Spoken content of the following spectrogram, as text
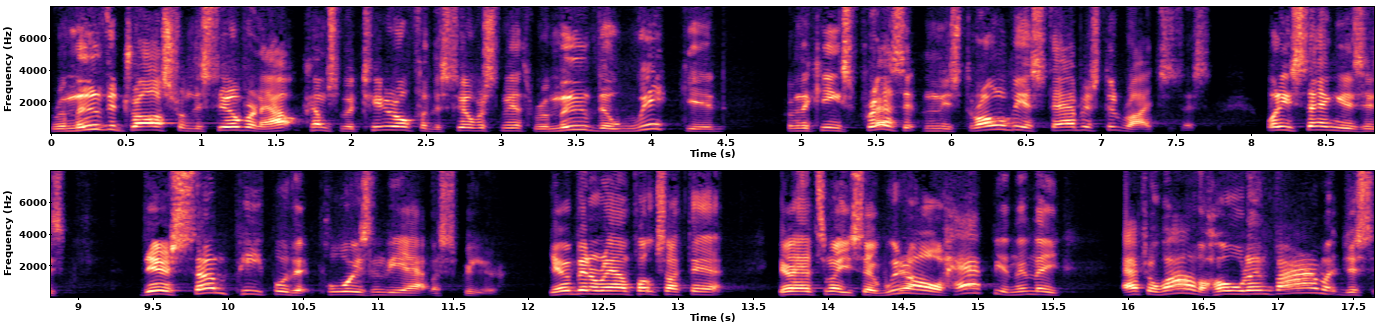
remove the dross from the silver, and out comes material for the silversmith. Remove the wicked from the king's presence, and his throne will be established in righteousness. What he's saying is, is there's some people that poison the atmosphere. You ever been around folks like that? You ever had somebody you said, we're all happy, and then they, after a while, the whole environment just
